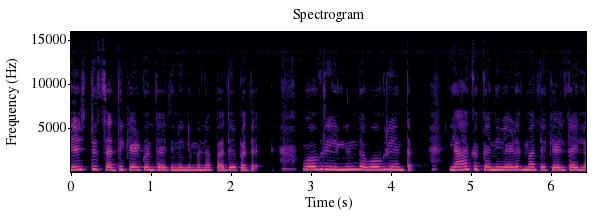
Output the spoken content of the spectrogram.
ಎಷ್ಟು ಸತಿ ಕೇಳ್ಕೊತಾ ಇದ್ದೀನಿ ನಿಮ್ಮನ್ನ ಪದೇ ಪದೇ. ಹೋಗ್ರಿ, ಇಲ್ಲಿಂದ ಹೋಗ್ರಿ ಅಂತ. ಯಾಕಕ್ಕ, ನೀವು ಹೇಳಿದ ಮಾತೇ ಕೇಳ್ತಾ ಇಲ್ಲ?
